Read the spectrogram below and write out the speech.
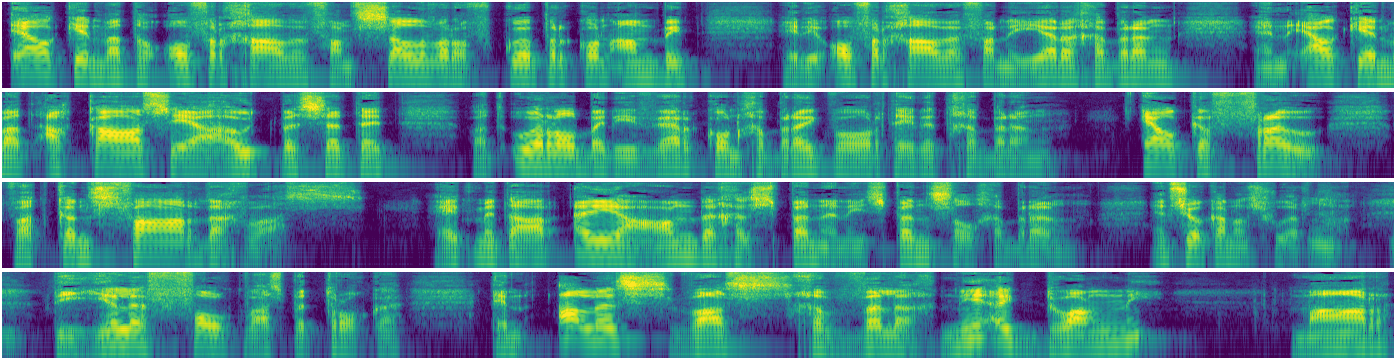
Elkeen wat 'n offergawe van silwer of koper kon aanbied, het die offergawe van die Here gebring en elkeen wat akasia hout besit het wat oral by die werk kon gebruik word, het dit gebring. Elke vrou wat kunsvaardig was, het met haar eie hande gespin en die spinsel gebring. En so kan ons voortgaan. Die hele volk was betrokke en alles was gewillig, nie uit dwang nie, maar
